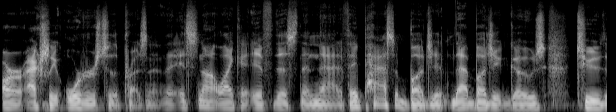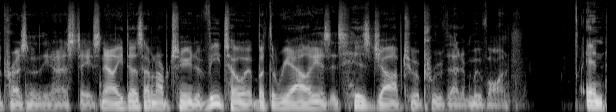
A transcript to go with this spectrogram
are actually orders to the president. It's not like a if this then that. If they pass a budget, that budget goes to the president of the United States. Now he does have an opportunity to veto it, but the reality is it's his job to approve that and move on. And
